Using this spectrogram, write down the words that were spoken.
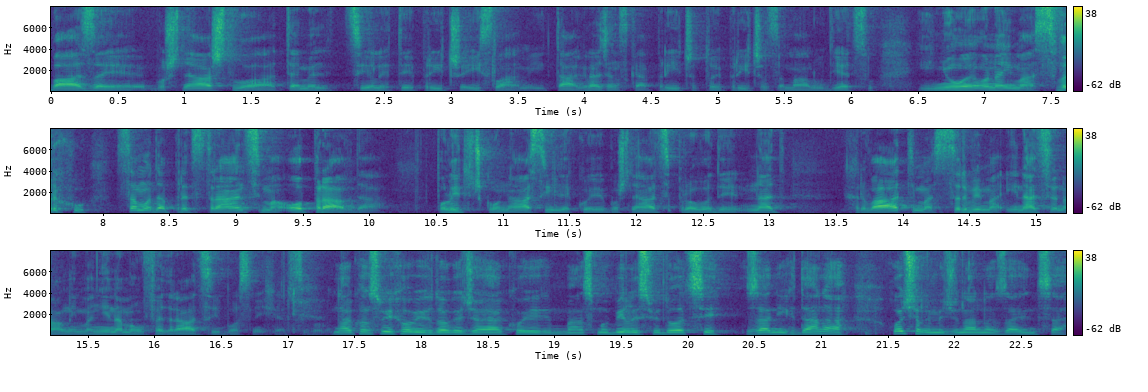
baza je bošnjaštvo, a temelj cijele te priče islam i ta građanska priča, to je priča za malu djecu. I njoj ona ima svrhu samo da pred strancima opravda političko nasilje koje bošnjaci provode nad Hrvatima, Srbima i nacionalnim manjinama u Federaciji Bosne i Hercegovine. Nakon svih ovih događaja kojima smo bili svjedoci zadnjih dana, hoće li međunarodna zajednica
